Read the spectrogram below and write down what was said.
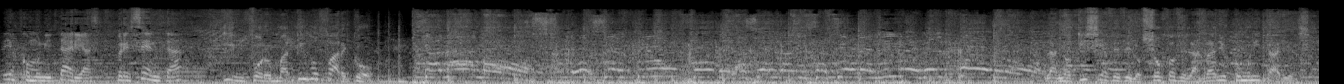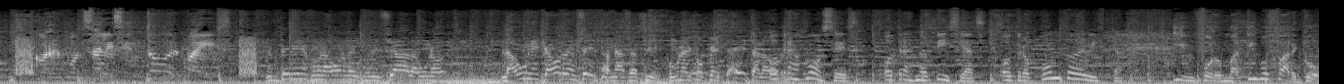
Radios Comunitarias presenta Informativo Farco. ¡Ganamos! ¡Es el triunfo de las organizaciones libres del pueblo! Las noticias desde los ojos de las radios comunitarias corresponsales en todo el país. Y usted viene con una orden judicial, una, la única orden es esta, me hace así, con una escopeta. Esta la Otras voces, otras noticias, otro punto de vista. Informativo Farco.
